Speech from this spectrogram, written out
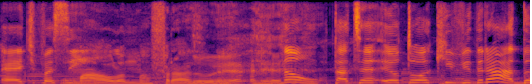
é tipo assim. Uma aula numa frase, Não né? é? Não, tá dizendo, eu tô aqui vidrada,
